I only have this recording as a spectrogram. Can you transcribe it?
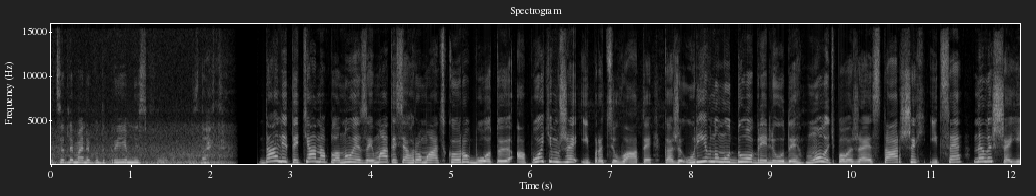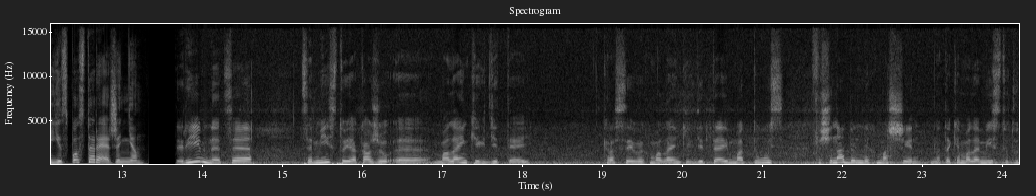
І це для мене буде приємний спогад, знаєте. Далі Тетяна планує займатися громадською роботою, а потім вже і працювати. Каже, у рівному добрі люди. Молодь поважає старших, і це не лише її спостереження. Рівне це, це місто, я кажу, е, маленьких дітей, красивих маленьких дітей, матусь, фешенабельних машин. На таке мале місто тут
